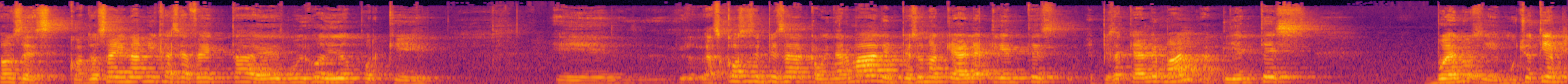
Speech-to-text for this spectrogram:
Entonces, cuando esa dinámica se afecta es muy jodido porque eh, las cosas empiezan a caminar mal, empiezan a quedarle a clientes, empieza a quedarle mal a clientes buenos y mucho tiempo.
